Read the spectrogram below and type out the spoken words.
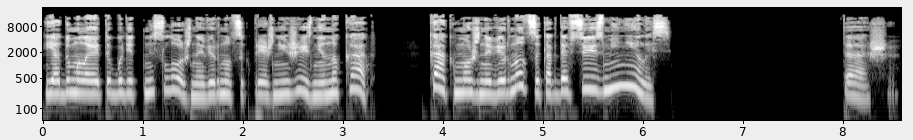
Я думала, это будет несложно вернуться к прежней жизни, но как? Как можно вернуться, когда все изменилось?» «Таша...»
